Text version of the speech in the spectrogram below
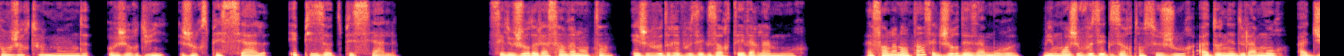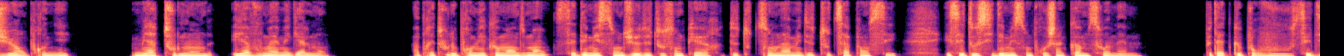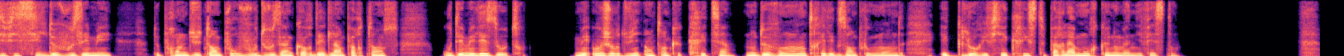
Bonjour tout le monde. Aujourd'hui, jour spécial, épisode spécial. C'est le jour de la Saint-Valentin et je voudrais vous exhorter vers l'amour. La Saint-Valentin, c'est le jour des amoureux, mais moi je vous exhorte en ce jour à donner de l'amour à Dieu en premier, mais à tout le monde et à vous-même également. Après tout, le premier commandement, c'est d'aimer son Dieu de tout son cœur, de toute son âme et de toute sa pensée, et c'est aussi d'aimer son prochain comme soi-même. Peut-être que pour vous, c'est difficile de vous aimer, de prendre du temps pour vous, de vous accorder de l'importance ou d'aimer les autres. Mais aujourd'hui, en tant que chrétiens, nous devons montrer l'exemple au monde et glorifier Christ par l'amour que nous manifestons.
